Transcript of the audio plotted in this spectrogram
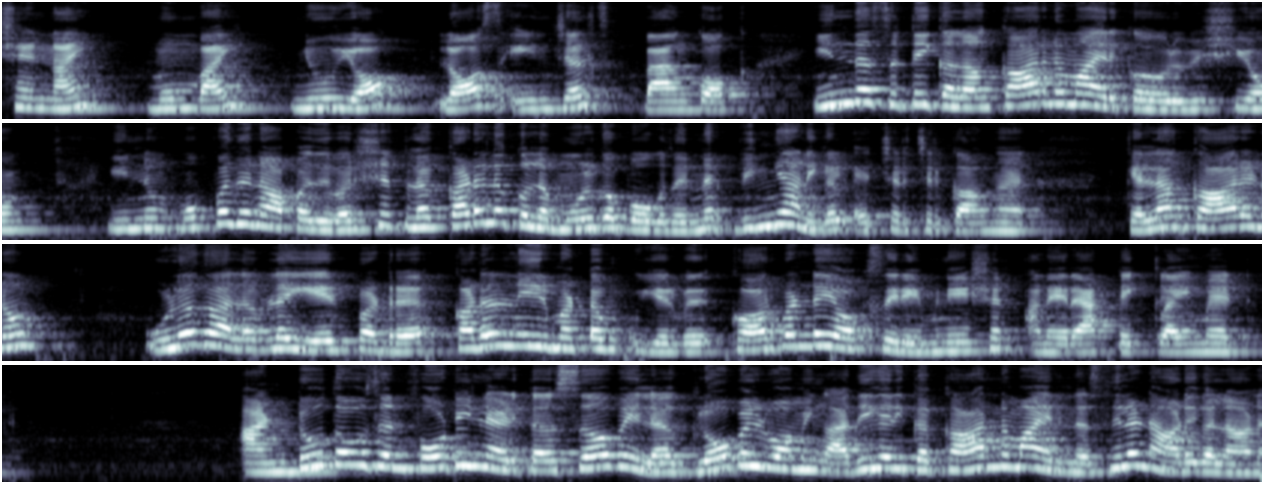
Chennai Mumbai New York Los Angeles Bangkok. இந்த சிட்டிக்கெல்லாம் காரணமாக இருக்க ஒரு விஷயம் இன்னும் முப்பது நாற்பது வருஷத்தில் கடலுக்குள்ளே மூழ்க போகுதுன்னு விஞ்ஞானிகள் எச்சரிச்சிருக்காங்க. இதுக்கெல்லாம் காரணம் உலக அளவில் ஏற்படுற கடல் நீர்மட்டம் உயர்வு carbon dioxide emission and erratic climate and two thousand ஃபோர்டீனில் எடுத்த சர்வேல குளோபல் வார்மிங் அதிகரிக்க காரணமாக இருந்த சில நாடுகளான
